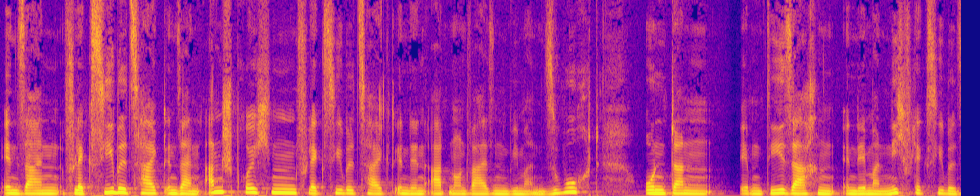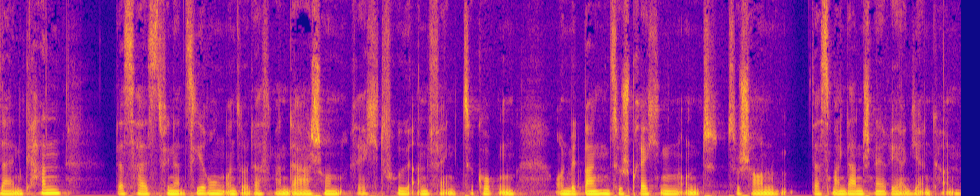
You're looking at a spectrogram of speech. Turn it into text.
in seinen, flexibel zeigt in seinen Ansprüchen, flexibel zeigt in den Arten und Weisen, wie man sucht und dann eben die Sachen, in denen man nicht flexibel sein kann, das heißt Finanzierung und so, dass man da schon recht früh anfängt zu gucken und mit Banken zu sprechen und zu schauen, dass man dann schnell reagieren kann.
